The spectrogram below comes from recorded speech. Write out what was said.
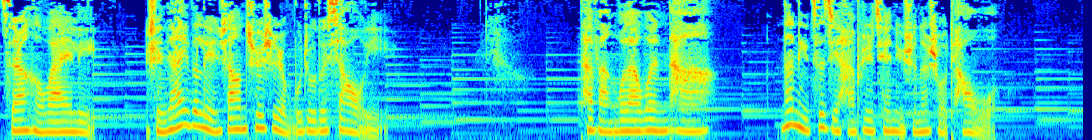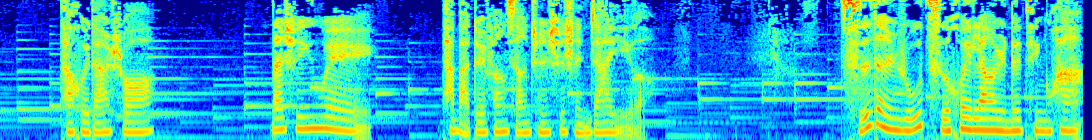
虽然很歪理，沈佳宜的脸上却是忍不住的笑意。他反过来问他：“那你自己还不是牵女生的手跳舞？”他回答说：“那是因为，他把对方想成是沈佳宜了。”此等如此会撩人的情话，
